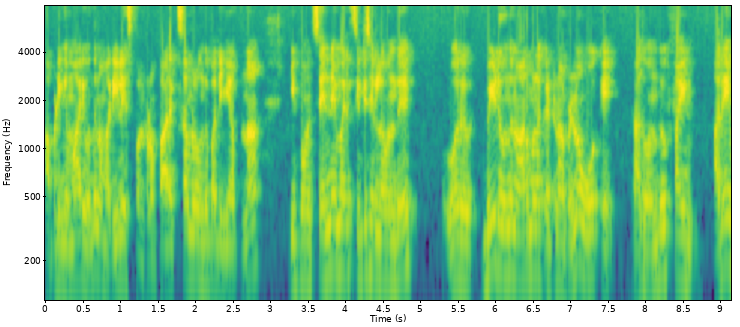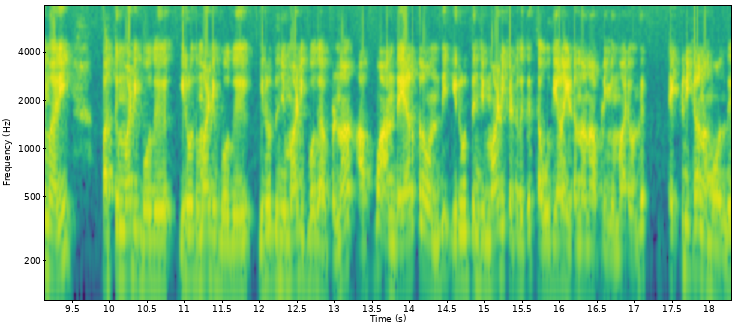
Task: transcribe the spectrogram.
அப்படிங்கிற மாதிரி வந்து நம்ம ரியலைஸ் பண்ணுறோம் ஃபார் எக்ஸாம்பிள் வந்து பார்த்தீங்க அப்படின்னா இப்போ சென்னை மாதிரி சிட்டி சைடில் வந்து ஒரு வீடு வந்து நார்மலாக கட்டுறோம் அப்படின்னா ஓகே அது வந்து ஃபைன் அதே மாதிரி பத்து மாடி போகுது இருபது மாடி போகுது இருபத்தஞ்சு மாடி போகுது அப்படின்னா அப்போ அந்த இடத்துல வந்து இருபத்தஞ்சு மாடி கட்டுறதுக்கு தகுதியான இடம் தானே அப்படிங்கிற மாதிரி வந்து டெக்னிக்கலாக நம்ம வந்து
